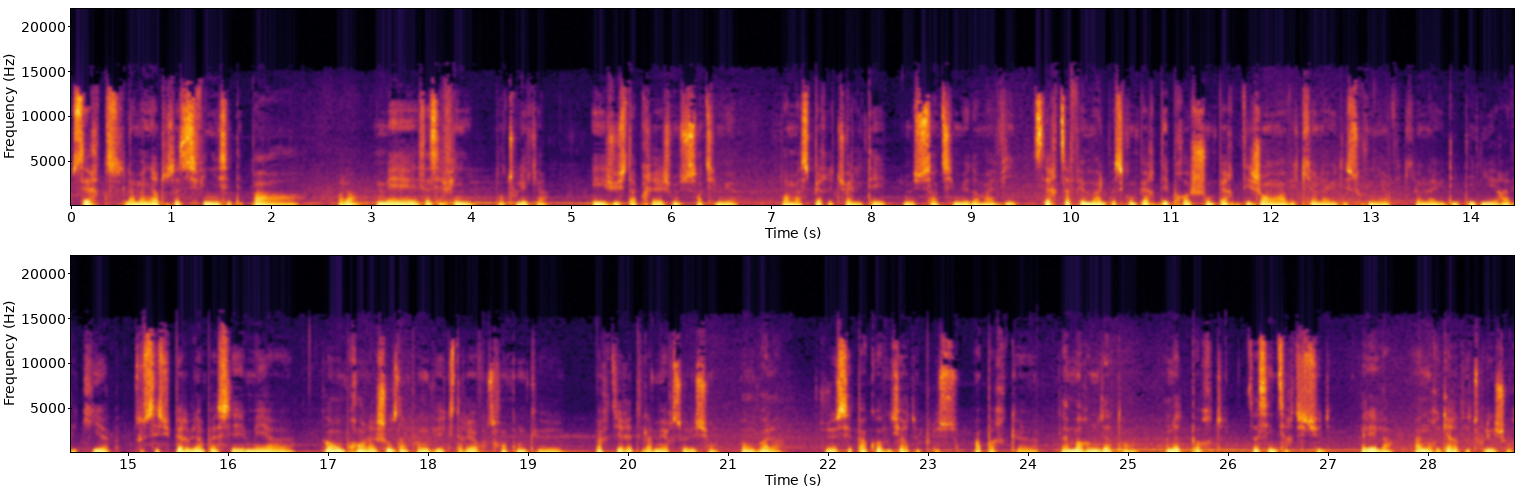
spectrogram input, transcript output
Certes, la manière dont ça s'est fini, c'était pas. Voilà, mais ça s'est fini dans tous les cas. Et juste après, je me suis sentie mieux dans ma spiritualité, je me suis sentie mieux dans ma vie. Certes, ça fait mal parce qu'on perd des proches, on perd des gens avec qui on a eu des souvenirs, avec qui on a eu des délires, avec qui euh, tout s'est super bien passé, mais euh, quand on prend la chose d'un point de vue extérieur, on se rend compte que partir était la meilleure solution. Donc voilà, je ne sais pas quoi vous dire de plus, à part que la mort nous attend à notre porte. Ça, c'est une certitude. Elle est là, à nous regarder tous les jours.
